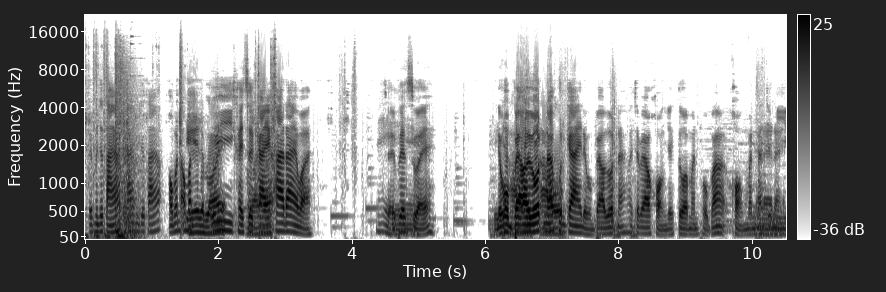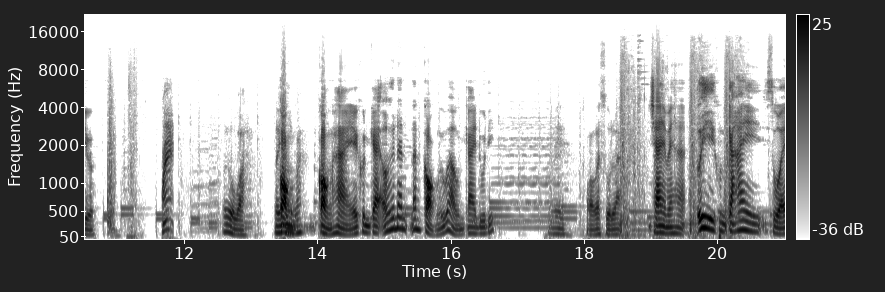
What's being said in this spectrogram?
เฮ้ยมันจะตายแล้วกายมันจะตายแล้วเอามันเอามันเอ้ยเรียบร้อยเฮ้ยใครเซอร์กายเรียบร้อยฆ่าได้ว่ะสวยเพื่อนสวย เดี๋ยวผมไปเอารถนะคุณกายเดี๋ยวผมไปเอารถนะว่าจะไปเอาของจากตัวมันผมว่าของมันน่าจะมีอยู่เออว่ะเฮ้ยกล่องมีปะกล่องหายคุณกายเอ้ยนั่นนั่นกล่องหรือเปล่าคุณกายดูดิเฮ้ยขอกระสุนละใช่ไหมฮะเอ้ยคุณกายสวย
